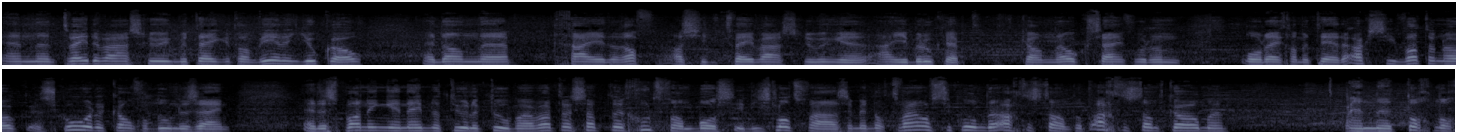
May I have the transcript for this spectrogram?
En een tweede waarschuwing betekent dan weer een Yuko. En dan uh, ga je eraf als je die twee waarschuwingen aan je broek hebt. kan ook zijn voor een onreglementaire actie. Wat dan ook, een score kan voldoende zijn. En de spanning neemt natuurlijk toe. Maar wat er zat goed van Bos in die slotfase. Met nog 12 seconden achterstand. Op achterstand komen en uh, toch nog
